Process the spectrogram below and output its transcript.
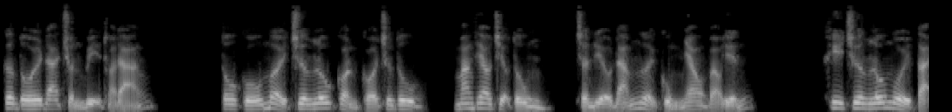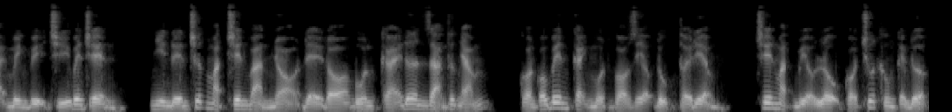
Cơm tối đã chuẩn bị thỏa đáng. Tô cố mời trương lỗ còn có trương tu mang theo triệu tùng, trần điệu đám người cùng nhau vào yến. Khi trương lỗ ngồi tại mình vị trí bên trên, nhìn đến trước mặt trên bàn nhỏ để đó bốn cái đơn giản thức nhắm, còn có bên cạnh một vò rượu đục thời điểm, trên mặt biểu lộ có chút không kèm được.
